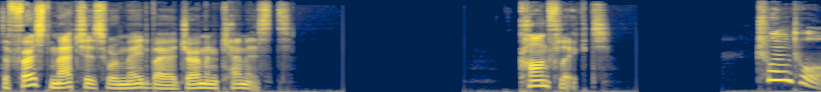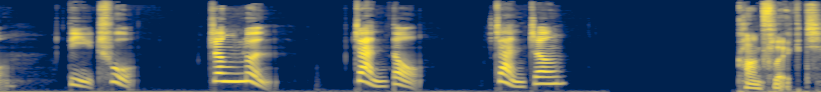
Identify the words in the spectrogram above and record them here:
The first matches were made by a German chemist. Conflict. 冲突、抵触、争论、战斗、战争、 Conflict.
